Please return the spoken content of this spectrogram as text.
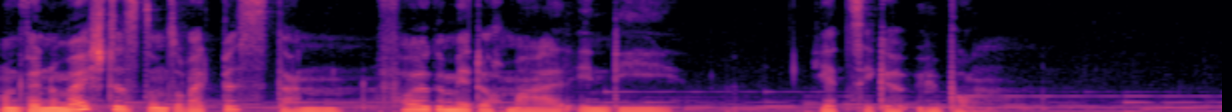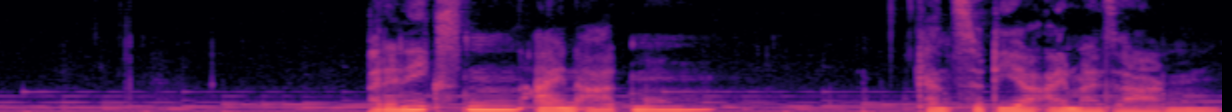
Und wenn du möchtest und soweit bist, dann folge mir doch mal in die jetzige Übung. Bei der nächsten Einatmung kannst du dir einmal sagen,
